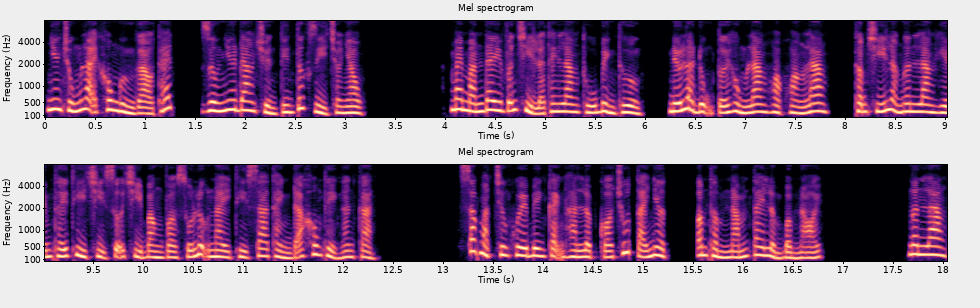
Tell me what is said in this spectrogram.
Nhưng chúng lại không ngừng gào thét, dường như đang truyền tin tức gì cho nhau. May mắn đây vẫn chỉ là thanh lang thú bình thường, nếu là đụng tới hồng lang hoặc hoàng lang, thậm chí là ngân lang hiếm thấy thì chỉ sợ chỉ bằng vào số lượng này thì Sa Thành đã không thể ngăn cản. Sắc mặt Trương Khuê bên cạnh Hàn Lập có chút tái nhợt, âm thầm nắm tay lẩm bẩm nói: "Ngân lang."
